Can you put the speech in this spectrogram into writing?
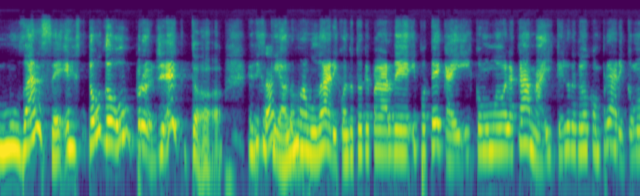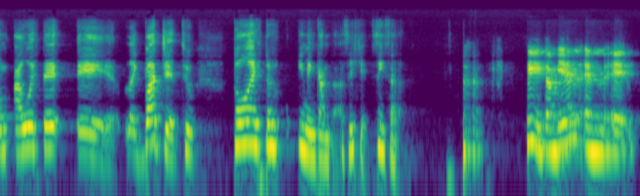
mudarse es todo un proyecto. Es decir, ¿a dónde me voy a mudar? ¿Y cuánto tengo que pagar de hipoteca? ¿Y, cómo muevo la cama? ¿Y qué es lo que tengo que comprar? ¿Y cómo hago este, eh, like, budget? To, todo esto, y me encanta. Así que, sí, Sara. Sí, también en, eh,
